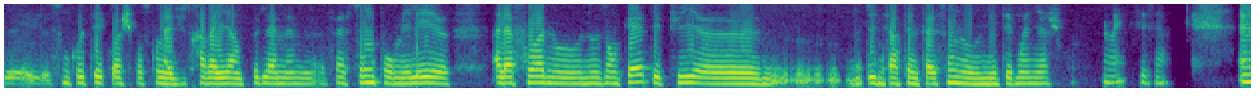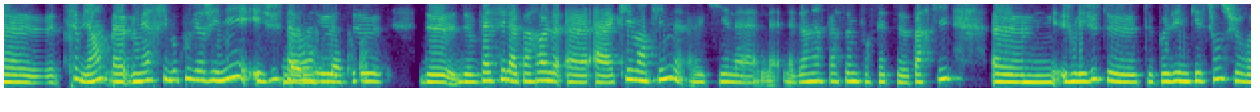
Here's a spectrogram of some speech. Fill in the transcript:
de, son côté. Quoi. Je pense qu'on a dû travailler un peu de la même façon pour mêler à la fois nos, nos enquêtes et puis d'une certaine façon nos, nos témoignages. Oui, c'est ça. Euh, très bien. Euh, merci beaucoup Virginie. Et juste bah, avant de, de, passer la parole euh, à Clémentine, qui est la, dernière personne pour cette partie, je voulais juste te, poser une question sur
